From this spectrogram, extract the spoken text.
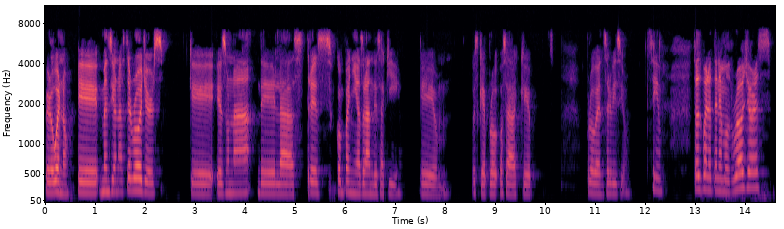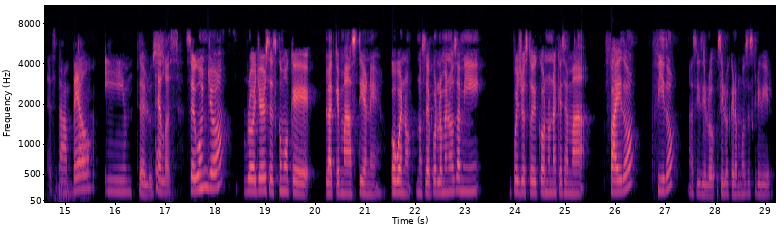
pero bueno, eh, mencionaste Rogers, que es una de las tres compañías grandes aquí, eh, pues que, pro- o sea, que proveen servicio. Sí. Entonces, bueno, tenemos Rogers, está Bell y Telus. Telus. Según yo, Rogers es como que la que más tiene, o bueno, no sé, por lo menos a mí, pues yo estoy con una que se llama Fido, Fido, así si lo, si lo queremos escribir,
